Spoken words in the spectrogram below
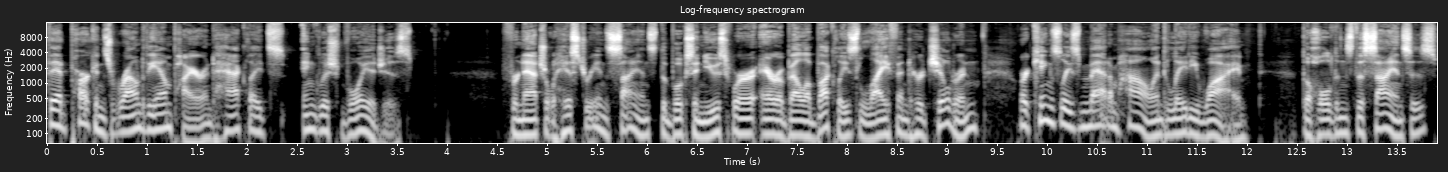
they had Parkin's Round the Empire and Hakluyt's English Voyages. For natural history and science, the books in use were Arabella Buckley's Life and Her Children, or Kingsley's Madam How and Lady Why, the Holden's The Sciences,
